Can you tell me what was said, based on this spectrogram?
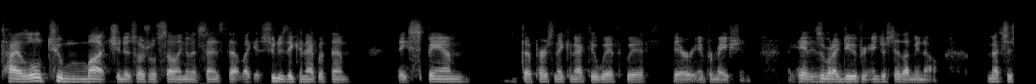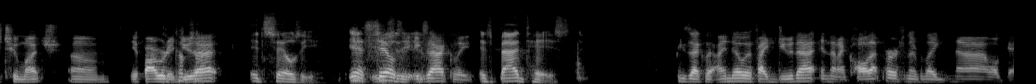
tie a little too much into social selling in the sense that like as soon as they connect with them, they spam the person they connected with with their information. Like, hey, this is what I do. If you're interested, let me know. And that's just too much. Um, if I were to do that, it's salesy. Yeah, it, salesy. It's, exactly. It's bad taste. Exactly. I know if I do that and then I call that person, they'll be like, nah, okay.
